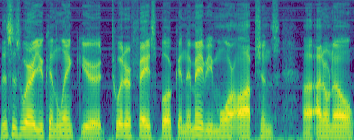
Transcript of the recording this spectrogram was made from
This is where you can link your Twitter Facebook and there may be more options. Uh, I don't know.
